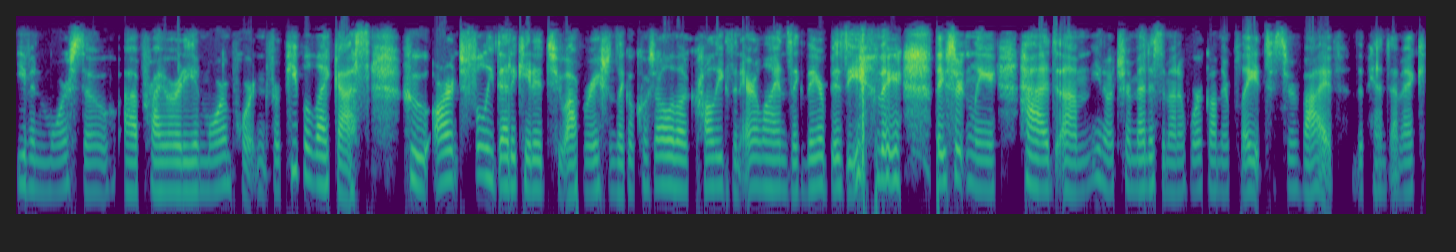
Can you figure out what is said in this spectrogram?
even more so a priority and more important for people like us who aren't fully dedicated to operations. Like, of course, all of our colleagues in airlines, like they are busy. they they certainly had um, you know a tremendous amount of work on their plate to survive the pandemic.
